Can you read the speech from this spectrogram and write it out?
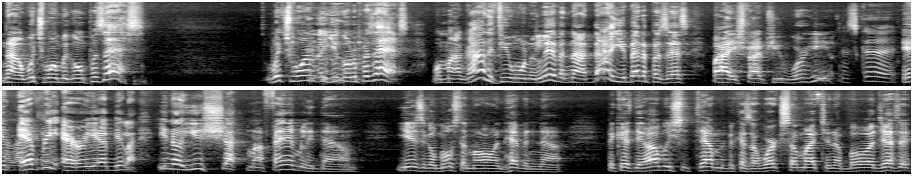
Now, which one we going to possess? Which one are you going to possess? Well, my God, if you want to live and not die, you better possess by his stripes you were healed. That's good. In like every that. area of your life. You know, you shut my family down years ago. Most of them are all in heaven now because they always to tell me because I work so much and a boy, Jesse,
